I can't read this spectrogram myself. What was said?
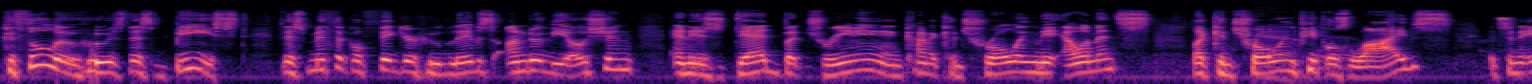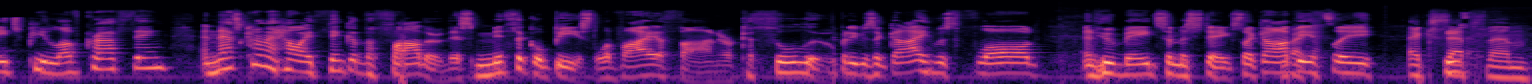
Cthulhu, who is this beast this mythical figure who lives under the ocean and is dead but dreaming and kind of controlling the elements, like controlling people's lives. It's an H.P. Lovecraft thing. And that's kind of how I think of the father, this mythical beast, Leviathan or Cthulhu. But he was a guy who was flawed and who made some mistakes. Like, obviously, Accepts them.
